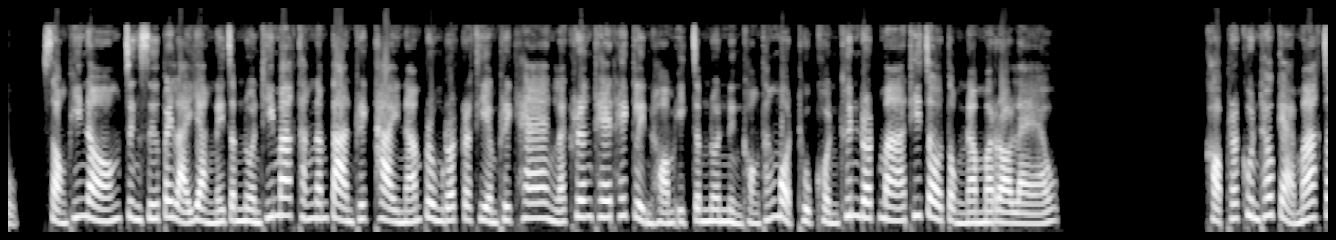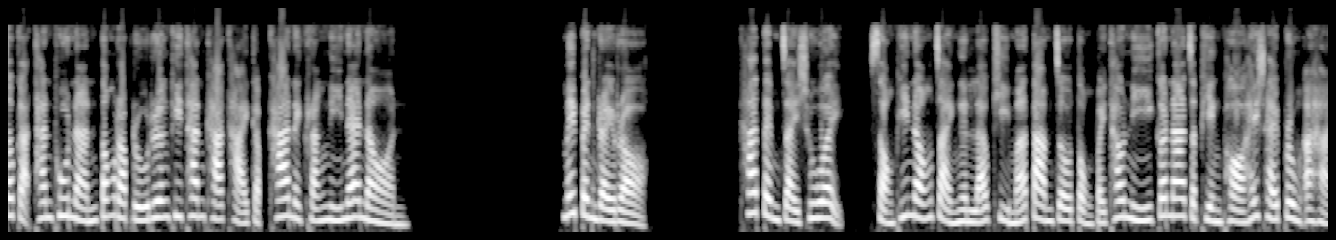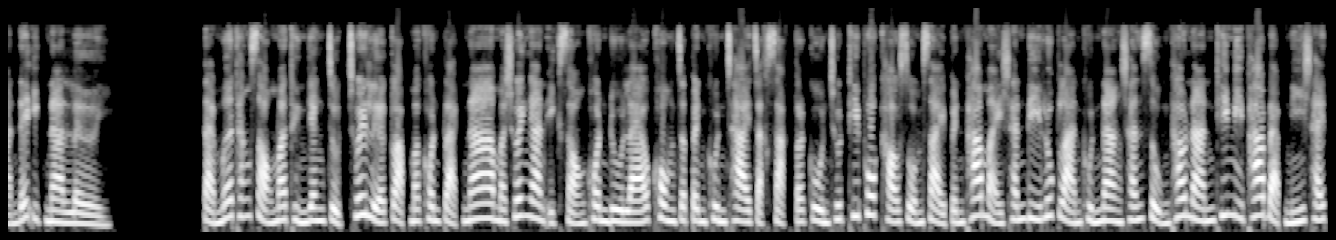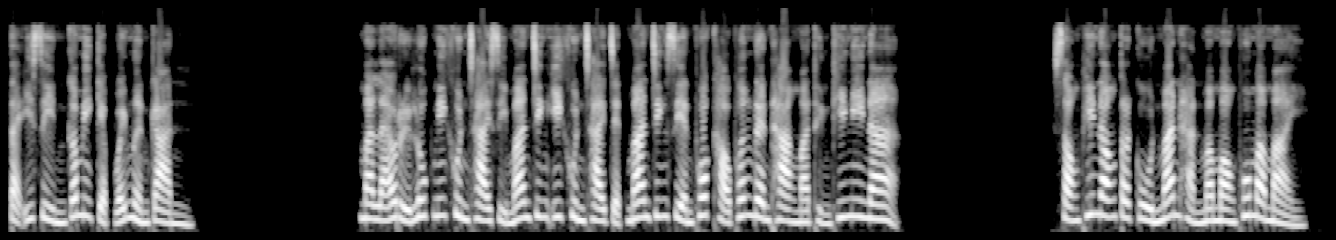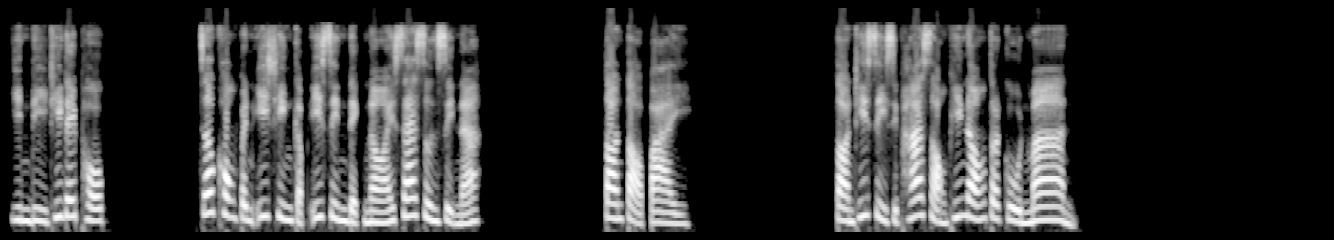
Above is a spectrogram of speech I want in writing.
สองพี่น้องจึงซื้อไปหลายอย่างในจำนวนที่มากทั้งน้ำตาลพริกไทยน้ำปรุงรสกระเทียมพริกแห้งและเครื่องเทศให้กลิ่นหอมอีกจำนวนหนึ่งของทั้งหมดถูกขนขึ้นรถม้าที่โจตงนำมารอแล้ว ขอบพระคุณเท่าแก่มากเจ้ากะท่านผู้นั้นต้องรับรู้เรื่องที่ท่านค้าขายกับข้าในครั้งนี้แน่นอน ไม่เป็นไรหรอกข้าเต็มใจช่วยสองพี่น้องจ่ายเงินแล้วขี่ม้าตามโจตงไปเท่านี้ก็น่าจะเพียงพอให้ใช้ปรุงอาหารได้อีกนานเลย แต่เมื่อทั้งสองมาถึงยังจุดช่วยเหลือกลับมาคนแปลกหน้ามาช่วยงานอีกสองคนดูแล้ว คงจะเป็นคุณชายจากศักตระกูลชุดที่พวกเขาสวมใส่เป็นผ้าไหมชั้นดีลูกหลานขุนนางชั้นสูงเท่านั้นที่มีผ้าแบบนี้ใช้แต่อีซินก็มีเก็บไว้เหมือนกันมาแล้วหรือลูกนี่คุณชายสี่ม่านจิ้งอีคุณชายเจ็ดม่านจิ้งเซียนพวกเขาเพิ่งเดินทางมาถึงที่นี่น่าสองพี่น้องตระกูลม่านหันมามองผู้มาใหม่ ยินดีที่ได้พบ เจ้าคงเป็นอี้ชิงกับอี้ซินเด็กน้อยแซ่ซุนสินนะ ตอนต่อไป ตอนที่ 45 สองพี่น้องตระกูลม่าน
